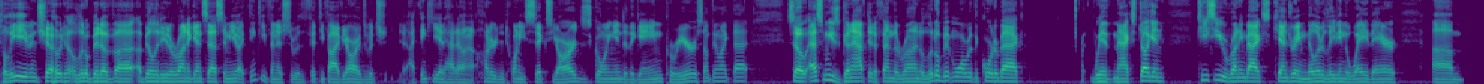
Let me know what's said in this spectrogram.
Taulia even showed a little bit of uh, ability to run against SMU. I think he finished with 55 yards, which I think he had had 126 yards going into the game career or something like that. So SMU is going to have to defend the run a little bit more with the quarterback with Max Duggan. TCU running backs, Kendre Miller leading the way there, um,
